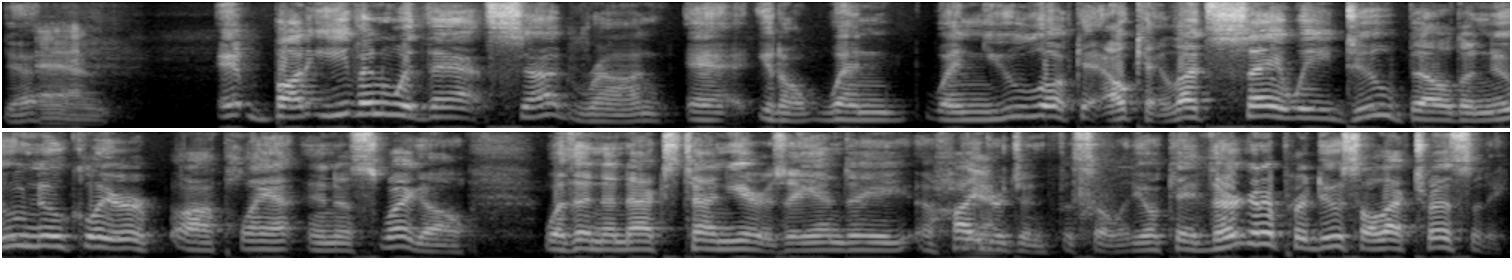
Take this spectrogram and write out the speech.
Yeah. and It, but even with that said, Ron, uh, you know when when you look at okay, let's say we do build a new nuclear uh, plant in Oswego within the next ten years and a, hydrogen facility. Okay, they're going to produce electricity.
